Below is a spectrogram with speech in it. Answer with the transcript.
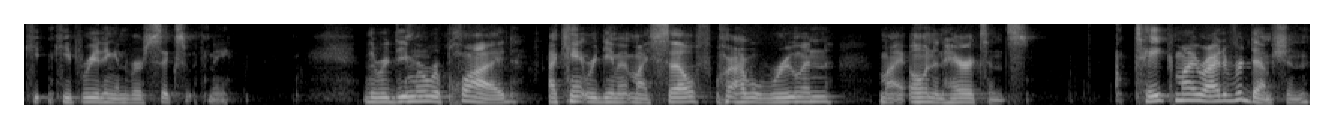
keep, keep reading in verse 6 with me. The redeemer replied, I can't redeem it myself, or I will ruin my own inheritance. Take my right of redemption,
